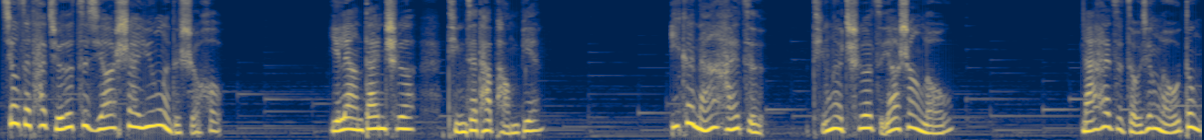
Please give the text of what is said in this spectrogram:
就在他觉得自己要晒晕了的时候，一辆单车停在他旁边。一个男孩子停了车子要上楼。男孩子走进楼洞，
